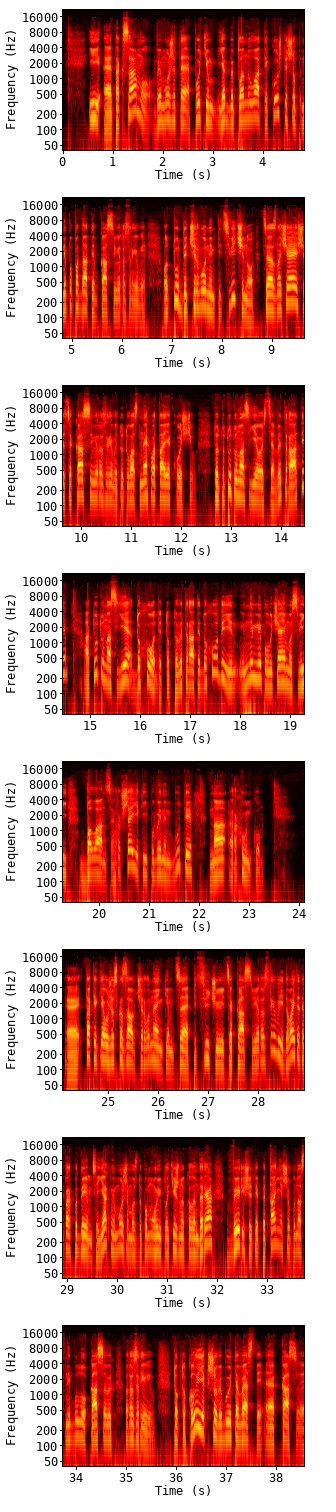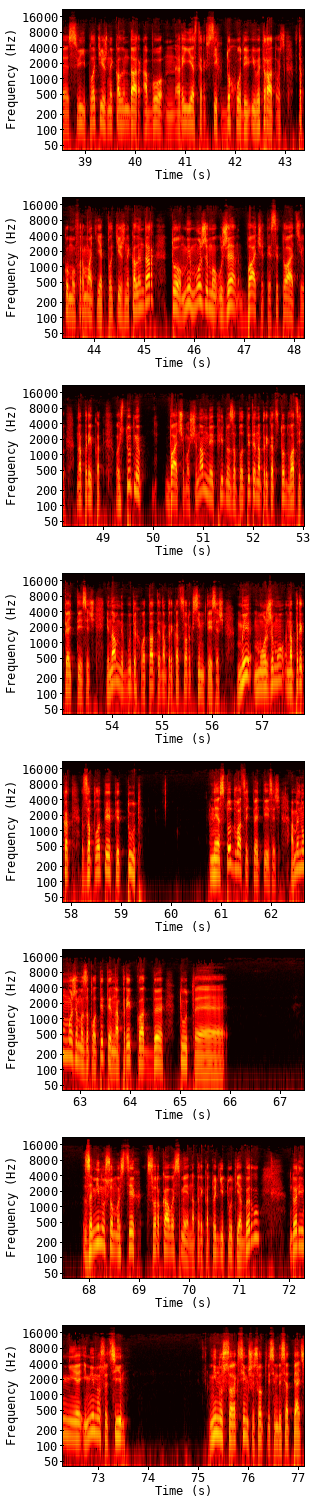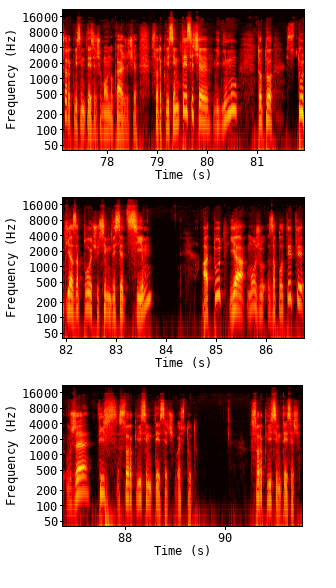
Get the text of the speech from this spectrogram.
І е, так само ви можете потім якби планувати кошти, щоб не попадати в касові розриви. От тут, де червоним підсвічено, це означає, що це касові розриви. Тут у вас не вистачає коштів. Тобто тут у нас є ось це витрати, а тут у нас є доходи. Тобто витрати доходи, і ним ми отримуємо свій баланс грошей, який повинен бути на рахунку. Так як я вже сказав, червоненьким це підсвічуються касові розриви. І давайте тепер подивимося, як ми можемо з допомогою платіжного календаря вирішити питання, щоб у нас не було касових розривів. Тобто, коли, якщо ви будете вести е, кас, е, свій платіжний календар або реєстр всіх доходів і витрат ось в такому форматі, як платіжний календар, то ми можемо вже бачити ситуацію. Наприклад, ось тут ми бачимо, що нам необхідно заплатити, наприклад, 125 тисяч, і нам не буде хватати, наприклад, 47 тисяч. Ми можемо, наприклад, заплатити тут. Не 125 тисяч, а ми ну, можемо заплатити, наприклад, тут е, за мінусом ось цих 48. Наприклад, тоді тут я беру, дорівнює і мінус оці Мінус 47 685, 48 тисяч, умовно кажучи. 48 тисяч я відніму. Тобто тут я заплачу 77, а тут я можу заплатити вже 48 тисяч. Ось тут. 48 тисяч.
